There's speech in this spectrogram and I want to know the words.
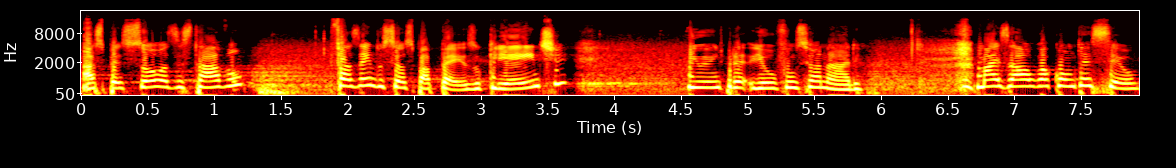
As pessoas estavam fazendo seus papéis, o cliente e o, e o funcionário. Mas algo aconteceu.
